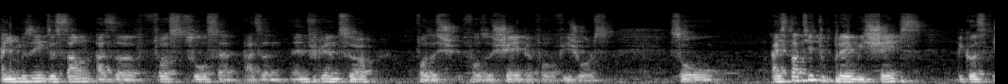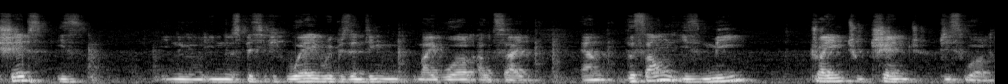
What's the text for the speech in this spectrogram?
I'm using the sound as a first source and as an influencer for the, for the shape and for visuals. So I started to play with shapes because shapes is in a, in a specific way representing my world outside. And the sound is me trying to change this world.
